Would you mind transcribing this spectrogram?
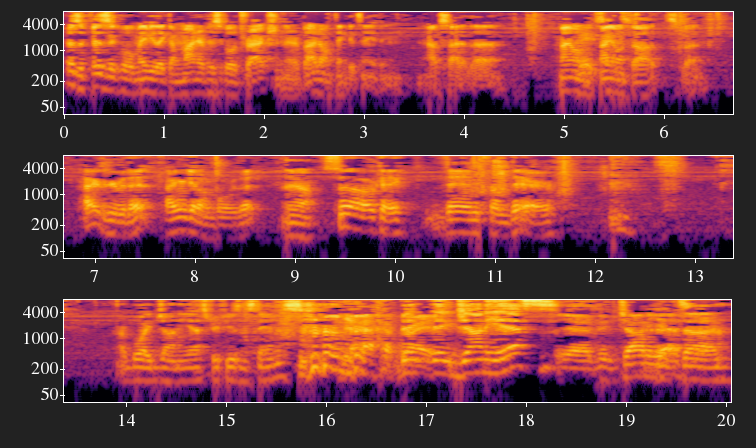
there's a physical, maybe like a minor physical attraction there, but I don't think it's anything outside of that. My own Makes my own thoughts, but I agree with it. I can get on board with it. yeah. So, okay, then from there, Our boy Johnny S refusing Stannis. Yeah, big right. big Johnny S. yeah, big Johnny S. Uh.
